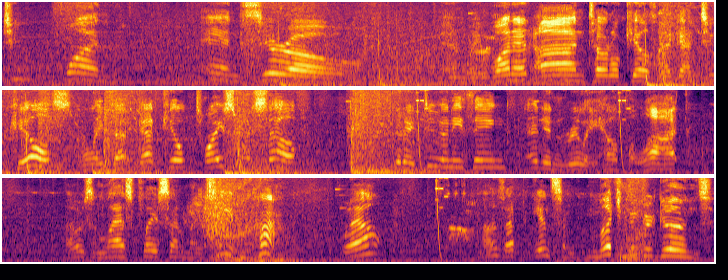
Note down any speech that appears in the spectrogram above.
two, one, and zero. We won it on total kills. I got two kills. Only got got killed twice myself. Did I do anything? I didn't really help a lot. I was in last place on my team. Huh. Well, I was up against some much bigger guns.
